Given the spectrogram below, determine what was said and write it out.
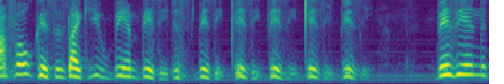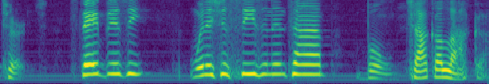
My focus is like you being busy, just busy, busy, busy, busy, busy. Busy in the church. Stay busy. When it's your season and time, boom, chakalaka.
